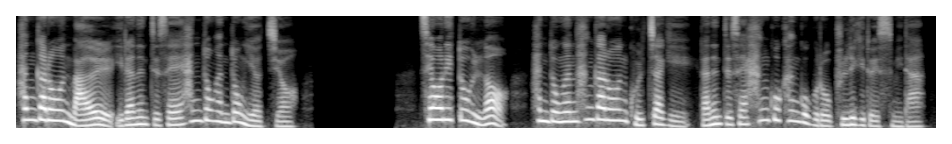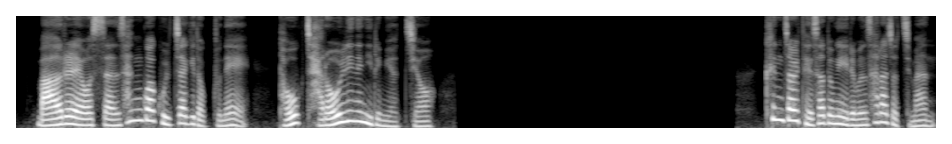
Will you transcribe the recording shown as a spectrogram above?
한가로운 마을이라는 뜻의 한동한동이었지요. 세월이 또 흘러 한동은 한가로운 골짜기라는 뜻의 한곡 한곡으로 불리기도 했습니다. 마을을 에워싼 산과 골짜기 덕분에 더욱 잘 어울리는 이름이었지요. 큰절 대사동의 이름은 사라졌지만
